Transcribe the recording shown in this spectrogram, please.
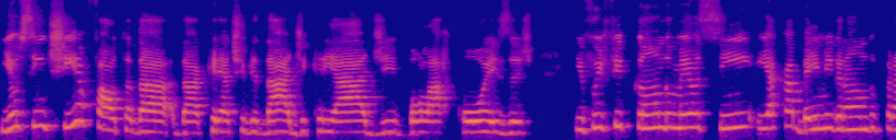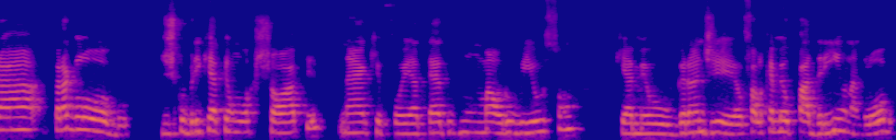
E eu sentia falta da, da criatividade, criar, de bolar coisas, e fui ficando meio assim e acabei migrando para Globo descobri que ia ter um workshop, né, que foi até do Mauro Wilson, que é meu grande, eu falo que é meu padrinho na Globo,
